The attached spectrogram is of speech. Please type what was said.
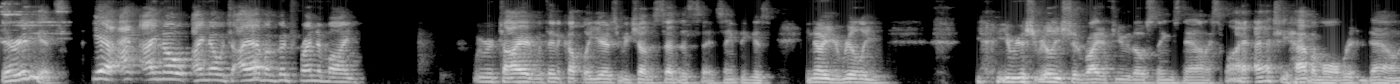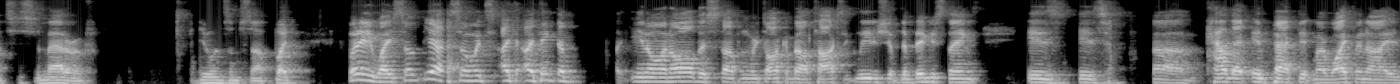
they're idiots. Yeah, I, I know. I know. I have a good friend of mine. We retired within a couple of years of each other. Said this same thing as you know. You really, you really should write a few of those things down. I said, well, I, I actually have them all written down. It's just a matter of doing some stuff. But, but anyway, so yeah, so it's. I, I think the, you know, and all this stuff when we talk about toxic leadership, the biggest thing is is um, how that impacted my wife and I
